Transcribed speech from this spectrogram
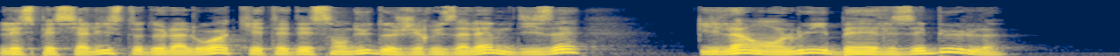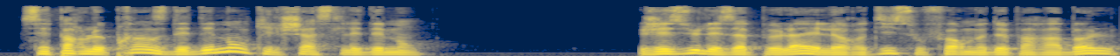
Les spécialistes de la loi qui étaient descendus de Jérusalem disaient Il a en lui Béelzébul. C'est par le prince des démons qu'il chasse les démons. Jésus les appela et leur dit sous forme de parabole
